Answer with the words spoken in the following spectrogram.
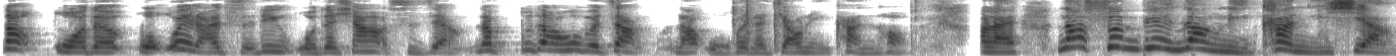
那我的我未来指令，我的想法是这样，那不知道会不会这样？那我会来教你看哈。好，来，那顺便让你看一下，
